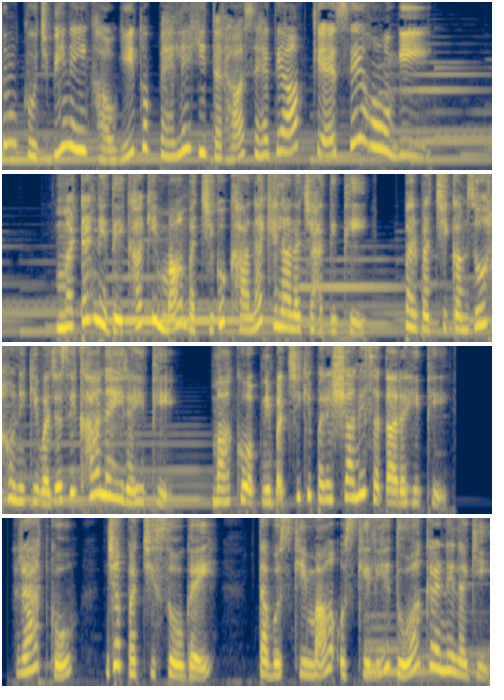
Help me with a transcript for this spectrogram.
तुम कुछ भी नहीं खाओगी तो पहले की तरह सेहतियाब कैसे होगी? मटर ने देखा कि माँ बच्ची को खाना खिलाना चाहती थी पर बच्ची कमज़ोर होने की वजह से खा नहीं रही थी। माँ को अपनी बच्ची की परेशानी सता रही थी। रात को जब बच्ची सो गई तब उसकी माँ उसके लिए दुआ करने लगी।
